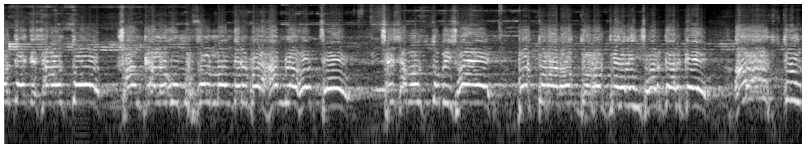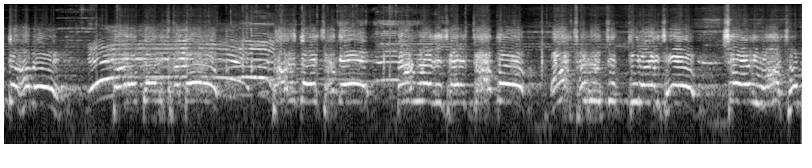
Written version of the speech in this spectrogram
ভারতে যে সমস্ত সংখ্যালঘু মুসলমানদের উপর হামলা হচ্ছে, সে সমস্ত বিষয়ে বর্তমান অন্তর্বর্তীকালীন সরকারকে আওয়াজ তুলতে হবে। ভারতের সাথে ভারতের সাথে বাংলাদেশের যত অসম চুক্তি রয়েছে, সেই অসম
